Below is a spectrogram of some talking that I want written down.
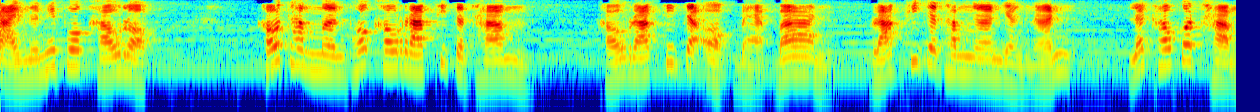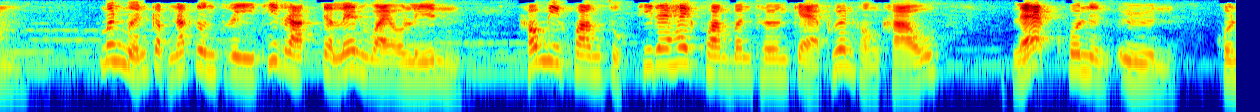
จ่ายเงินให้พวกเขาหรอก เขาทำมันเพราะเขารักที่จะทำเขารักที่จะออกแบบบ้าน รักที่จะทำงานอย่างนั้น และเขาก็ทำมันเหมือนกับนักดนตรีที่รักจะเล่นไวโอลิน เขามีความสุขที่ได้ให้ความบันเทิงแก่เพื่อนของเขา และคนอื่นๆ คน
